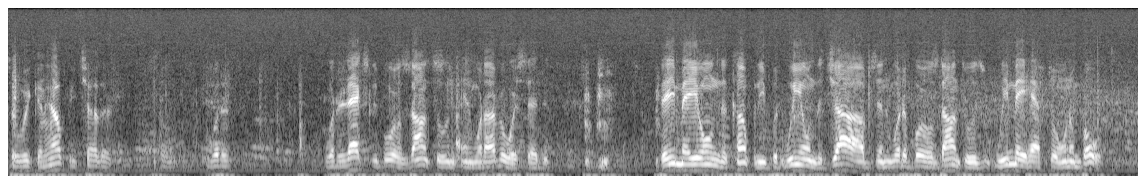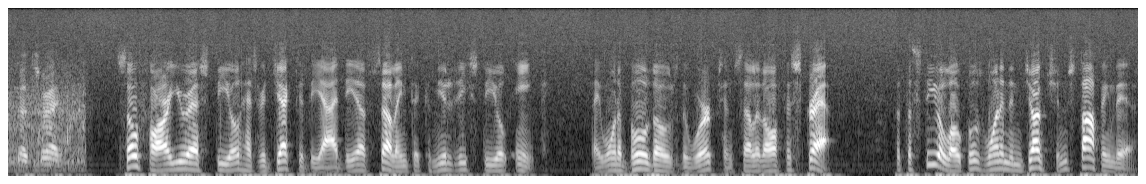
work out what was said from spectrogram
so we can help each other. So what it, what it actually boils down to, and, and what I've always said, they may own the company, but we own the jobs, and what it boils down to is we may have to own them both. That's right. So far, U.S. Steel has rejected the idea of selling to Community Steel, Inc. They want to bulldoze the works and sell it off as scrap. But the steel locals want an injunction stopping this.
